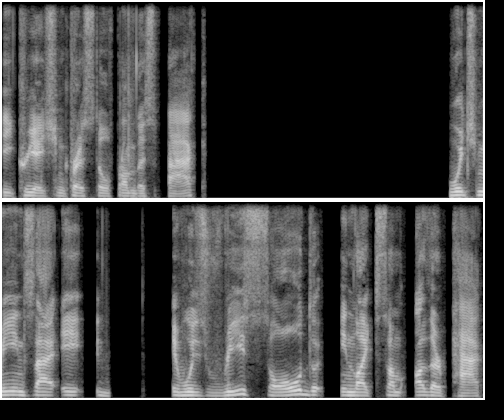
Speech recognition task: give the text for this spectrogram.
the creation crystal from this pack, which means that it it was resold in like some other pack.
